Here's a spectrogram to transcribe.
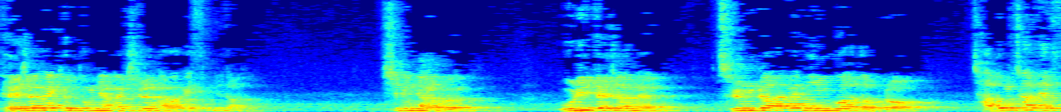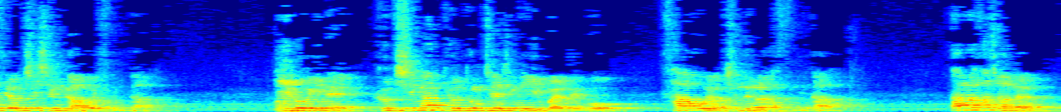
대전의 교통량을 줄여나가겠습니다. 시민 여러분, 우리 대전은 증가하는 인구와 더불어 자동차 대수 역시 증가하고 있습니다. 이로 인해 극심한 교통체증이 유발되고 사고 역시 늘어났습니다. 따라서 저는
